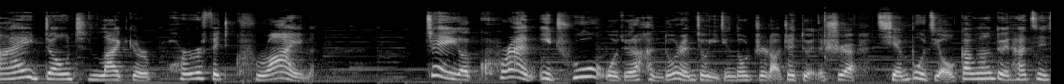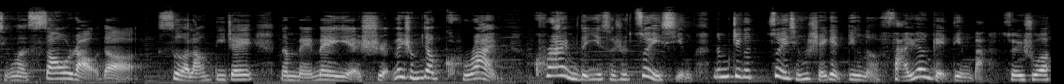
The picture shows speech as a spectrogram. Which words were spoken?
I don't like your perfect crime。这个 crime 一出，我觉得很多人就已经都知道，这怼的是前不久刚刚对他进行了骚扰的色狼 DJ。那梅梅也是，为什么叫 crime？crime 的意思是罪行。那么这个罪行谁给定呢？法院给定吧。所以说，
